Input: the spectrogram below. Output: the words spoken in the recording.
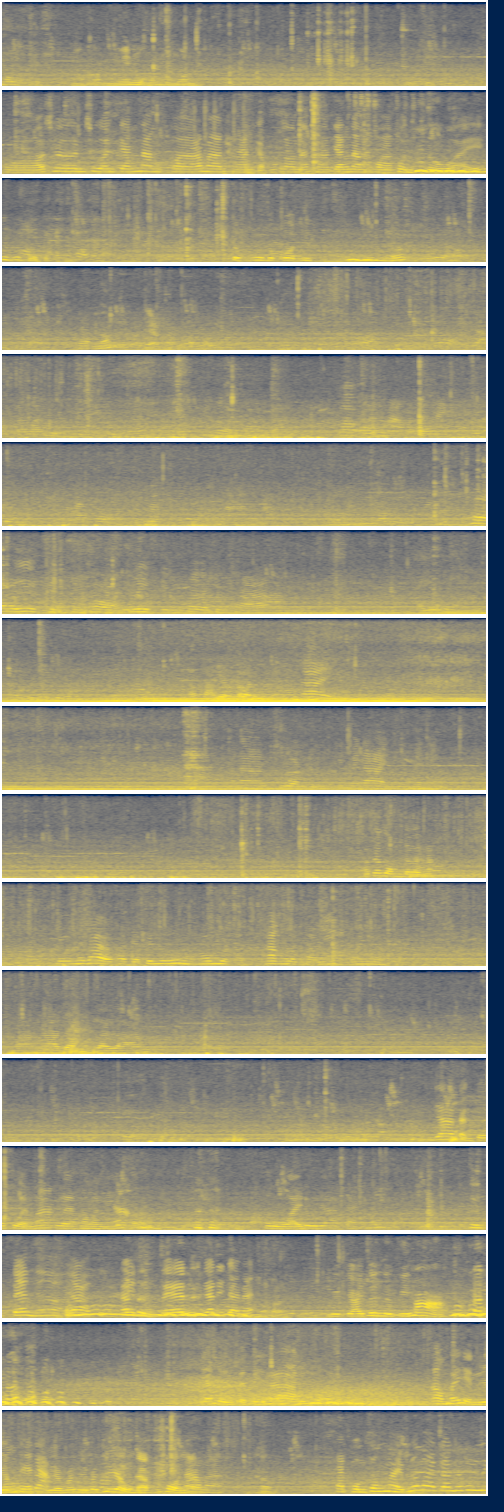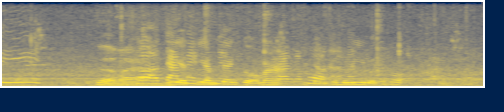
เอาครับเมนูของน้องมนต์ขอเชิญชวนแก๊งนางฟ้ามาทานกับพวกเรานะคะ แก๊งนางฟ้าคนสวยทุกผู้ทุกคนแบบเนาะ อยากครับ พ่อก็รีบกินคุณพ่อรีบกินพ่อจะกินช้า เอาลูกนะแล้วฝาก เรียก ไว้ กั ก่อน น ได้ มานานชวนกินไม่ได้กินไม่ได้ เขาจะลงเดินนะเดินไม่ได้หรอกค่ะ เดี๋ยวไปรู้ของเขาหมดทางหมดแถวนี้อืมมางาจะทำลายล้างย่าแต่งตัวสวยมากเลยค่ะวันเนี้ย สวยดูย่าแต่งตื่นเต้นเนี่ยย่าตื่นย่าเต้นตื่นเต้นย่าดีใจไหมดีใจจนหนึ่งตีห้าย่าตื่นแต่ตีห้าทุกคน อ้าวไม่เห็นน้องเพชรอะเดี๋ยวมาทีไปเที่ยวครับโผล่หน้ามาครับ ตัดผมทรงใหม่เพื่อมาจันทบุรีเพื่อว่าก็เอาจานเตรียมแม่เตรียมคนแจ้เนี่งตัวมาจานกระเพาะจันทบุรีโดยเฉพาะ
